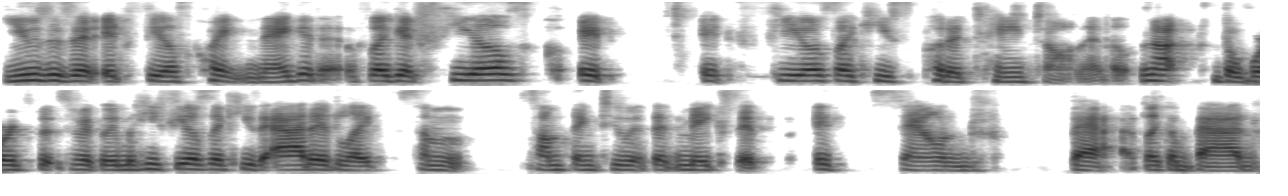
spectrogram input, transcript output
uses it it feels quite negative. Like it feels it it feels like he's put a taint on it. Not the word specifically but he feels like he's added like some something to it that makes it it sound bad like a bad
